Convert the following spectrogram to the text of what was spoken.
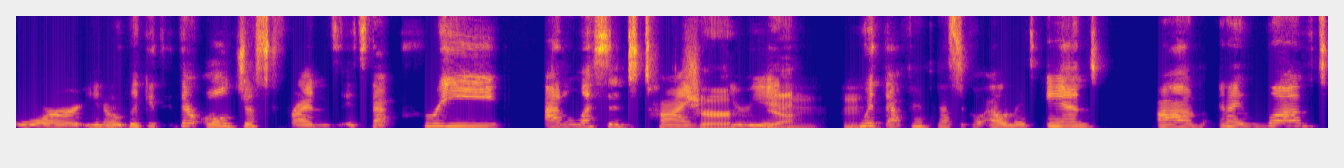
or, you know, like it's, they're all just friends. It's that pre adolescent time Sure. period Yeah. Mm, mm. with that fantastical element. And, um, and I loved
